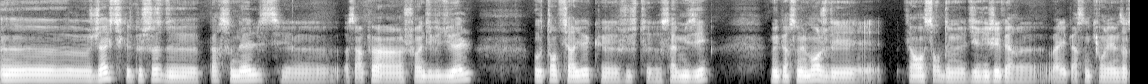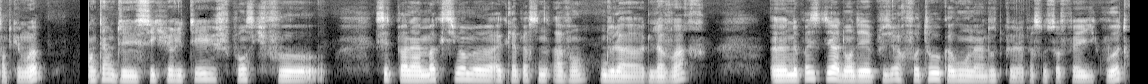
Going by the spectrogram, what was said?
euh, je dirais que c'est quelque chose de personnel, c'est un peu un choix individuel, autant de sérieux que juste s'amuser. Mais personnellement, je vais faire en sorte de me diriger vers bah, les personnes qui ont les mêmes attentes que moi. En termes de sécurité, je pense qu'il faut essayer de parler un maximum euh, avec la personne avant de la, voir. Euh, ne pas hésiter à demander plusieurs photos au cas où on a un doute que la personne soit fake ou autre,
